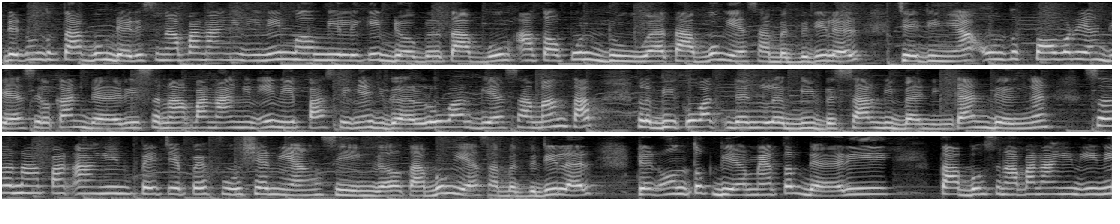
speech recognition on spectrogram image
Dan untuk tabung dari senapan angin ini memiliki double tabung ataupun dua tabung ya sahabat bediler Jadinya untuk power yang dihasilkan dari senapan angin ini pastinya juga luar biasa mantap Lebih kuat dan lebih besar dibandingkan dengan senapan angin PCP Fusion yang single tabung ya sahabat bediler Dan untuk diameter dari tabung senapan angin ini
